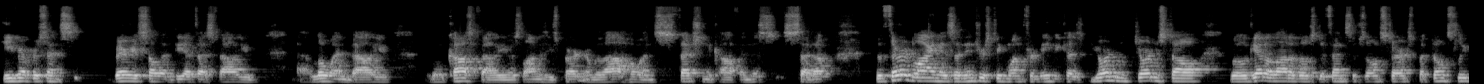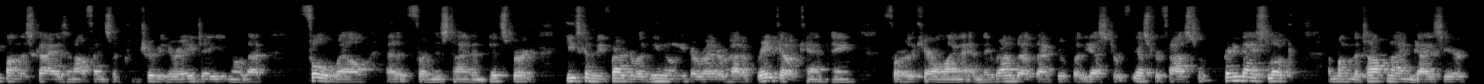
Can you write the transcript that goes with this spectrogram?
He represents very solid DFS value, uh, low end value, low cost value, as long as he's partnered with Aho and Svechnikov in this setup. The third line is an interesting one for me because Jordan Jordan Staal will get a lot of those defensive zone starts, but don't sleep on this guy as an offensive contributor. AJ, you know that full well uh, from his time in Pittsburgh. He's going to be partnered with Nino Niederreiter, who had a breakout campaign for the Carolina, and they round out that group with Jesper, Jesper Fast. Pretty nice look among the top nine guys here.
